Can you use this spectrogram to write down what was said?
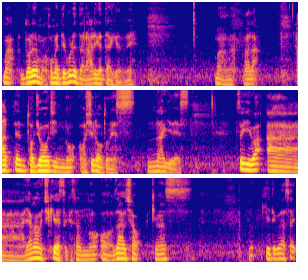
まあどれも褒めてくれたらありがたいけどね。まあまあまだ発展途上人の素人です。なぎです。次はあ山口圭介さんの残暑いきます。聞いてください。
